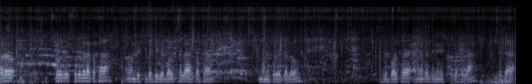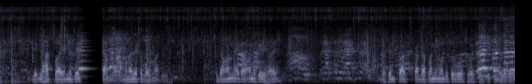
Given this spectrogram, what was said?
আবারও ছোট ছোটবেলার কথা, এমন বৃষ্টিতে ভিজে বল খেলার কথা মনে পড়ে গেল। আসলে বল খেলা এমন একটা জিনিস ফুটবল খেলা, যেটা দেখলে হাত পা এমনিতে কামড়ায়, মনে হয় একটা বল মারি শুধু আমার না, এটা অনেকেরই হয়। দেখেন পা কাদা পানির মধ্যে তবুও সবাই খেলতে মজা করে।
